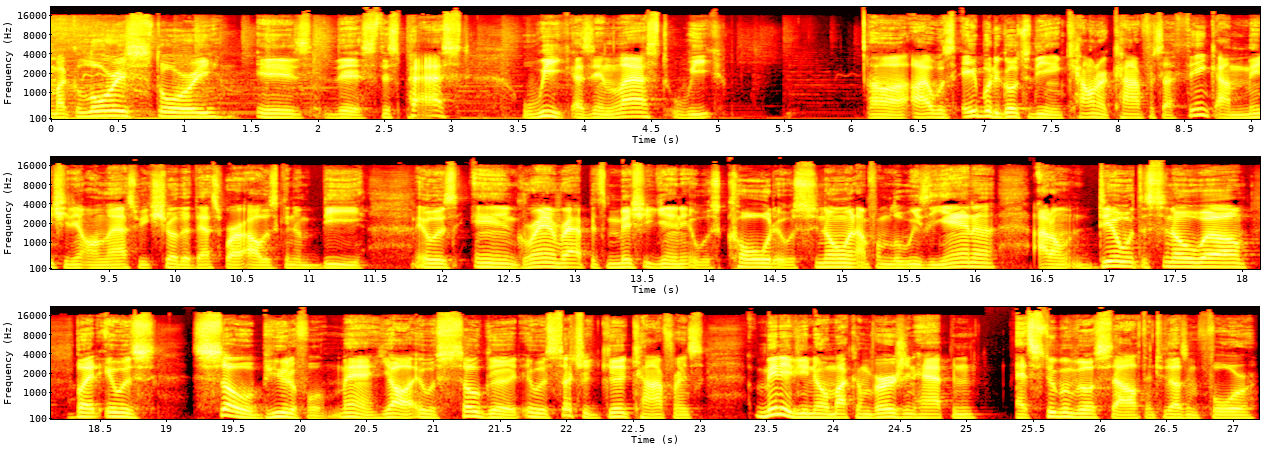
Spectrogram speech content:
Right, my glory story is this. This past week, as in last week, uh, I was able to go to the Encounter Conference. I think I mentioned it on last week's show that that's where I was going to be. It was in Grand Rapids, Michigan. It was cold. It was snowing. I'm from Louisiana. I don't deal with the snow well, but it was so beautiful. Man, y'all, it was so good. It was such a good conference. Many of you know my conversion happened at Steubenville South in 2004.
